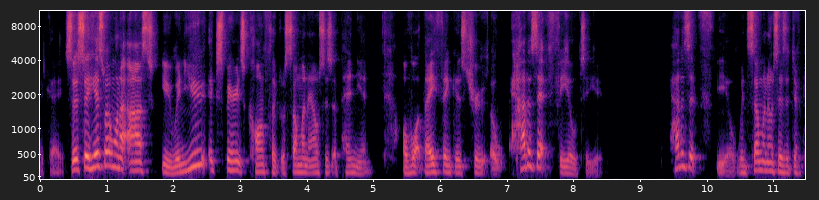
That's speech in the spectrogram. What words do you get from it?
Okay, so, so here's what I want to ask you. When you experience conflict with someone else's opinion of what they think is true, uh, how does that feel to you? How does it feel when someone else has a different,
